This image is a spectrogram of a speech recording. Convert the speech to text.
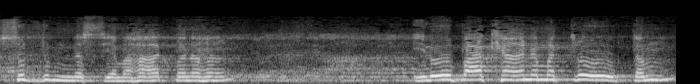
सुद्युम्नस्य महात्मनः। इलोपाख्यानमत्रोक्तम्।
